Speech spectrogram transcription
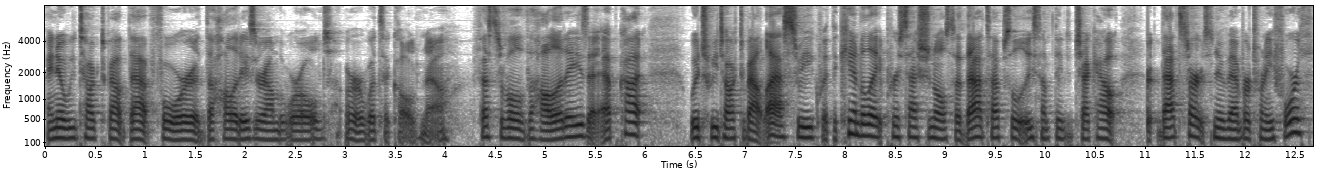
I know we talked about that for the holidays around the world, or what's it called now? Festival of the Holidays at Epcot, which we talked about last week with the candlelight processional. So that's absolutely something to check out. That starts November 24th.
